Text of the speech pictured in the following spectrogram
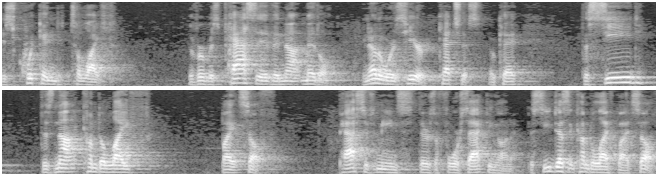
Is quickened to life. The verb is passive and not middle. In other words, here, catch this, okay? The seed does not come to life by itself. Passive means there's a force acting on it. The seed doesn't come to life by itself.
